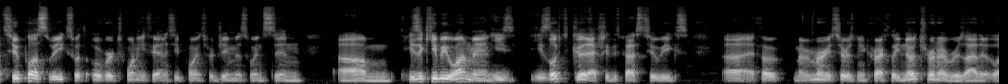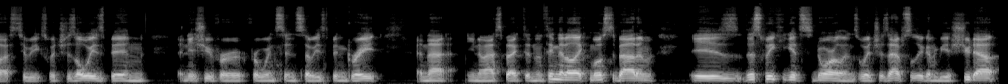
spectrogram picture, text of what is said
two plus weeks with over 20 fantasy points for Jameis Winston. Um, he's a QB one man. He's he's looked good actually these past two weeks. Uh, if my memory serves me correctly, no turnovers either the last two weeks, which has always been an issue for for Winston. So he's been great in that you know aspect. And the thing that I like most about him is this week he gets New Orleans, which is absolutely going to be a shootout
